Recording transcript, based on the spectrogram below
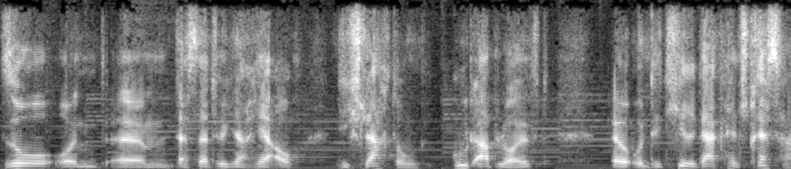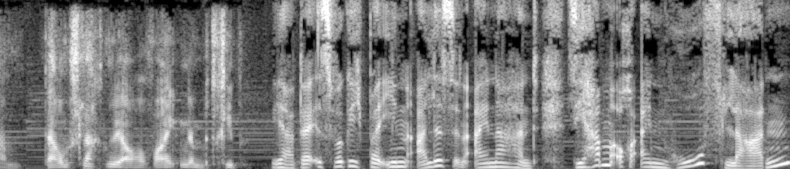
So und ähm, dass natürlich nachher auch die Schlachtung gut abläuft und die Tiere gar keinen Stress haben. Darum schlachten wir auch auf eigenem Betrieb. Ja, da ist wirklich bei Ihnen alles in einer Hand. Sie haben auch einen Hofladen.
